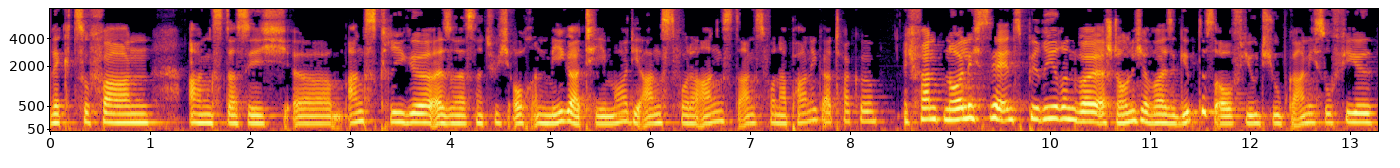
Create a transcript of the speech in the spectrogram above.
wegzufahren, Angst, dass ich äh, Angst kriege. Also das ist natürlich auch ein Megathema, die Angst vor der Angst, Angst vor einer Panikattacke. Ich fand neulich sehr inspirierend, weil erstaunlicherweise gibt es auf YouTube gar nicht so viel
